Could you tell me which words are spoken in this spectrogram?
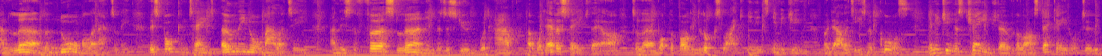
and learn the normal anatomy. This book contains only normality and is the first learning that a student would have at whatever stage they are to learn what the body looks like in its imaging modalities. And of course, imaging has changed over the last decade or two,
